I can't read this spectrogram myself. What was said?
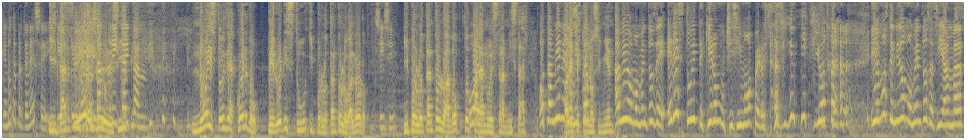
que no te pertenece y, Y que, darte que chance tan rica decir- y tan... No estoy de acuerdo, pero eres tú y por lo tanto lo valoro. Sí, sí. Y por lo tanto lo adopto O para al- nuestra amistad. O también en Para la ese amistad conocimiento. ha habido momentos de eres tú y te quiero muchísimo, pero estás bien idiota. y hemos tenido momentos así ambas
